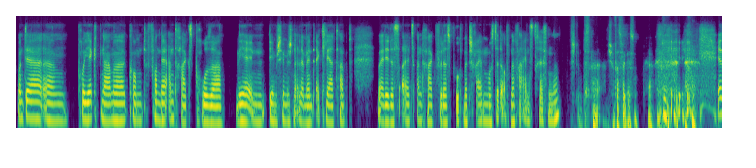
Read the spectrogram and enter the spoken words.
Und der ähm, Projektname kommt von der Antragsprosa wie ihr in dem chemischen Element erklärt habt, weil ihr das als Antrag für das Buch mitschreiben musstet auf einer Vereinstreffen. Ne? Stimmt, das habe ich schon fast vergessen. Ja. ja,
